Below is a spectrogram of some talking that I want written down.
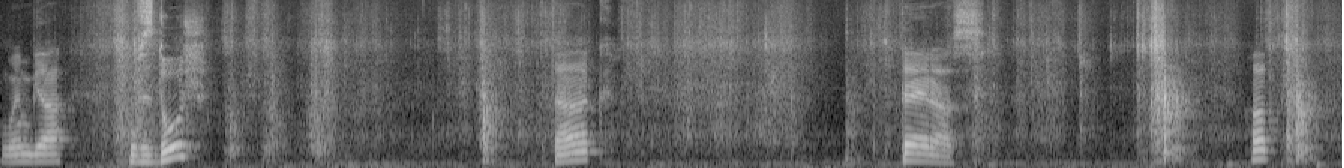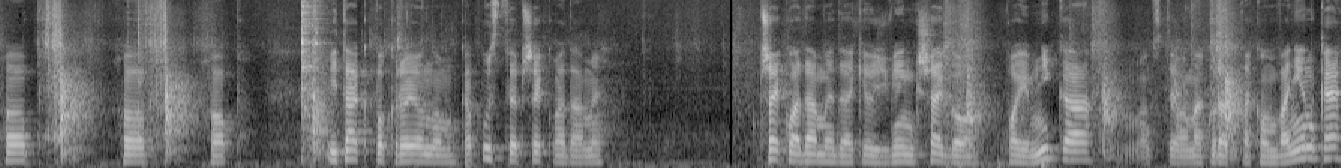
głębia wzdłuż. Tak. Teraz hop, hop, hop, hop. I tak pokrojoną kapustę przekładamy. Przekładamy do jakiegoś większego pojemnika. No tutaj mam akurat taką wanienkę.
